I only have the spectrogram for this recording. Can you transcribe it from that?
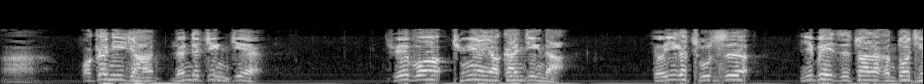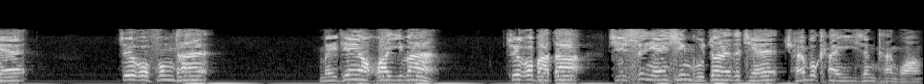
啊，我跟你讲，人的境界，学佛情愿要干净的。有一个厨师，一辈子赚了很多钱，最后封摊，每天要花一万，最后把他几十年辛苦赚来的钱全部看医生看光，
